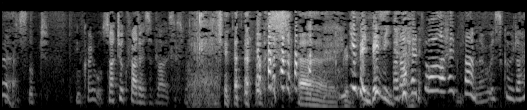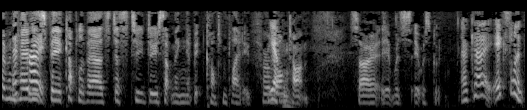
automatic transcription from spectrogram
yeah. It just looked incredible. So I took photos of those as well. Uh. You've been busy. But I had well, I had fun. It was good. I haven't That's had great. a spare couple of hours just to do something a bit contemplative for a Yep. long time. So it was it was good. Okay, excellent.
